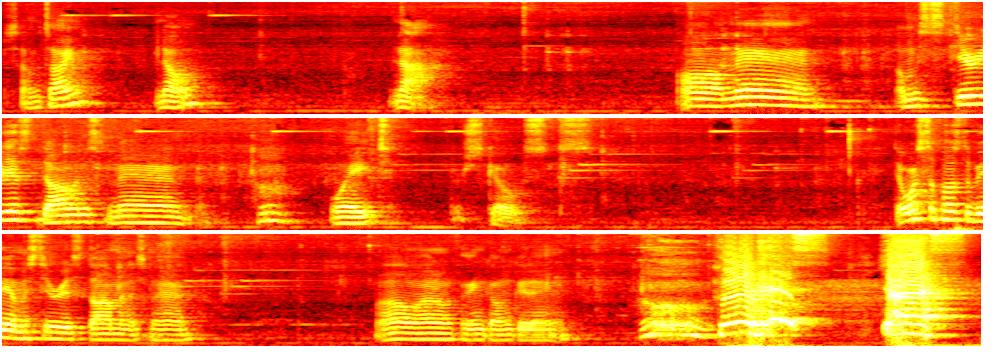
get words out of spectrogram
sometime? No? Nah. Oh man, a mysterious dominus man. Wait, there's ghosts. There was supposed to be a mysterious dominus man. Well, I don't think I'm getting. there it is! Yes!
